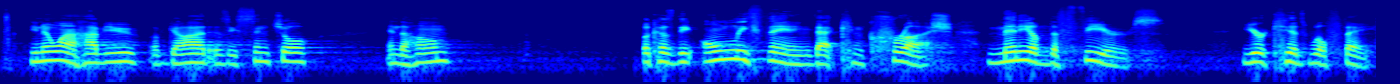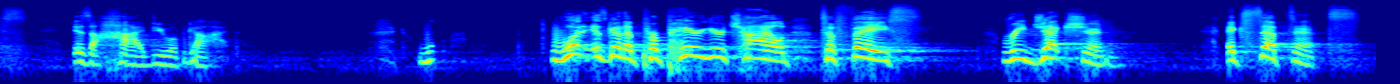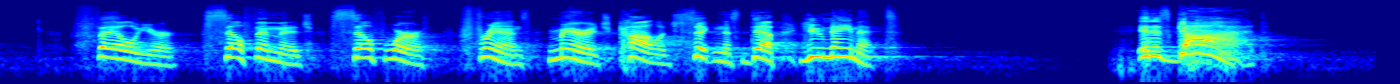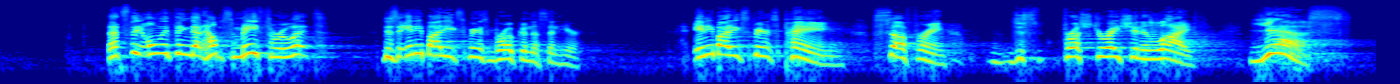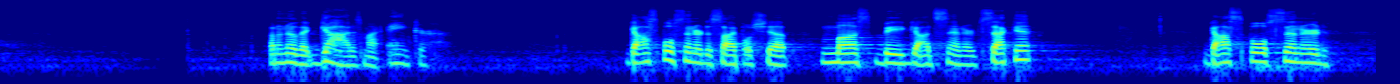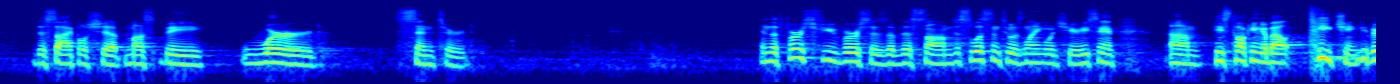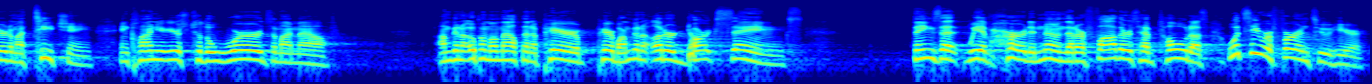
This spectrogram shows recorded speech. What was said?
Do you know why a high view of God is essential in the home? Because the only thing that can crush many of the fears your kids will face is a high view of God. What is going to prepare your child to face rejection, acceptance, failure, self image, self worth, friends, marriage, college, sickness, death, you name it? It is God. That's the only thing that helps me through it. Does anybody experience brokenness in here? Anybody experience pain, suffering, just frustration in life? Yes. But I know that God is my anchor. Gospel centered discipleship must be God centered. Second, gospel centered discipleship must be word centered. In the first few verses of this psalm, just listen to his language here. He's saying, um, he's talking about teaching. Give ear to my teaching. Incline your ears to the words of my mouth. I'm going to open my mouth in a parable. I'm going to utter dark sayings, things that we have heard and known that our fathers have told us. What's he referring to here?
